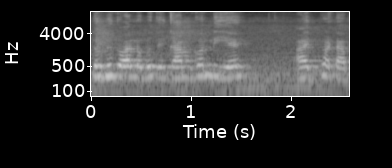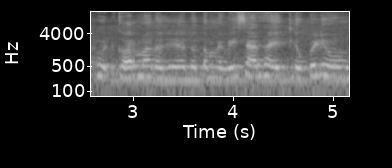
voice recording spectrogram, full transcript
તો મેં તો આલો બધું કામ કરી લઈએ. આજ ફટાફટ ઘરમાં તો જોઈએ, તો તમને વિચાર થાય એટલું પડ્યું.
